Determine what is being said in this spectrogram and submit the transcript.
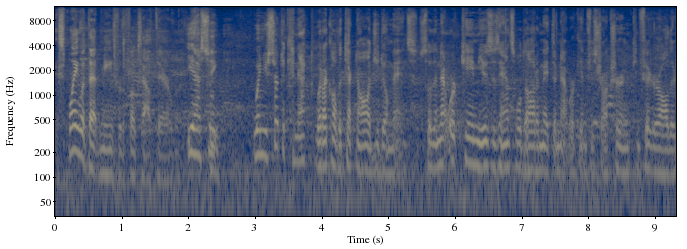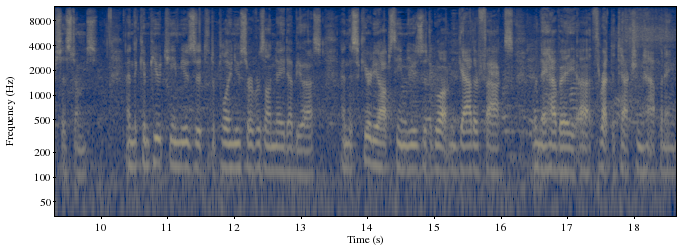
explain what that means for the folks out there. Yeah, so when you start to connect what I call the technology domains, so the network team uses Ansible to automate their network infrastructure and configure all their systems. And the compute team uses it to deploy new servers on AWS. And the security ops team uses it to go out and gather facts when they have a uh, threat detection happening.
